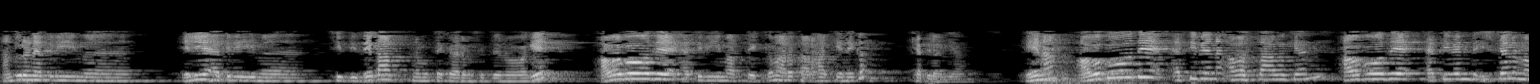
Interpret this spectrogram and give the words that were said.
අඳුර නැතිවීම එළිය ඇතිවීම සිද්ධි දෙකක් නමුත් එකවරම සිද්ධ වෙනවා වගේ අවබෝධය ඇතිවීමත් එක්කම අර තරහ කියන එක කැපිලා ගියා. එහෙනම් අවබෝධය ඇති වෙන අවස්ථාව කියන්නේ අවබෝධය ඇති වෙන්න ඉස්සෙල්ලා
